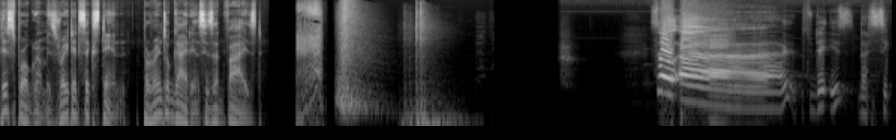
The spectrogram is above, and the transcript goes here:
This program is rated 16. Parental guidance is advised. So uh, today is the sixth.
